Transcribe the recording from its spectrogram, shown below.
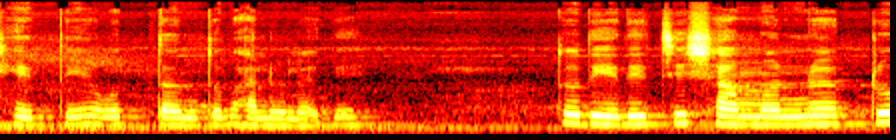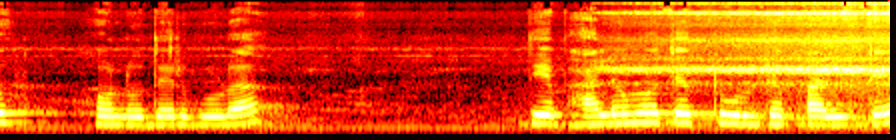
খেতে অত্যন্ত ভালো লাগে। তো দিয়ে দিচ্ছি সামান্য একটু হলুদের গুঁড়া। দিয়ে ভালো মতো একটু উল্টে পাল্টে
